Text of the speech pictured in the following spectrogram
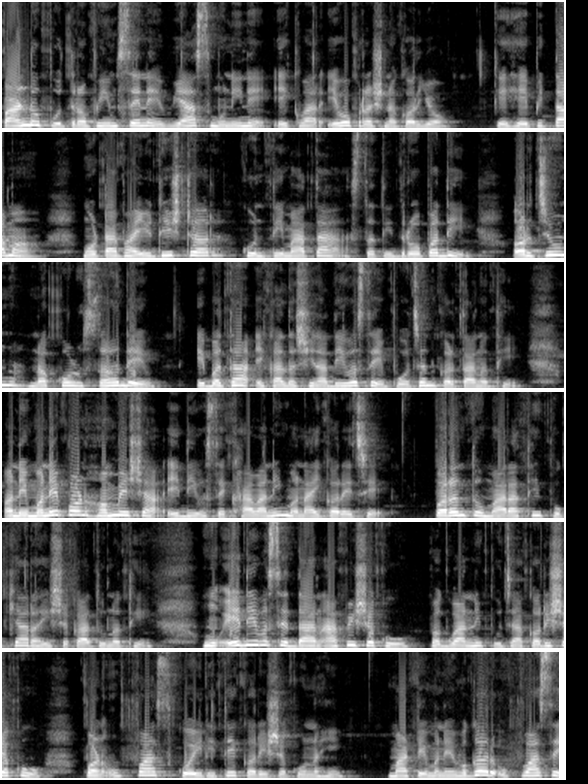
પાંડુપુત્ર ભીમસેને વ્યાસ મુનિને એકવાર એવો પ્રશ્ન કર્યો કે, હે પિતામાં મોટા ભાઈ યુધિષ્ઠર, કુંતી માતા, સતી દ્રૌપદી, અર્જુન નકુલ સહદેવ, એ બધા એકાદશીના દિવસે ભોજન કરતા નથી અને મને પણ હંમેશા એ દિવસે ખાવાની મનાઈ કરે છે. પરંતુ મારાથી ભૂખ્યા રહી શકાતું નથી. હું એ દિવસે દાન આપી શકું, ભગવાનની પૂજા કરી શકું, પણ ઉપવાસ કોઈ રીતે કરી શકું નહીં. માટે મને વગર ઉપવાસે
